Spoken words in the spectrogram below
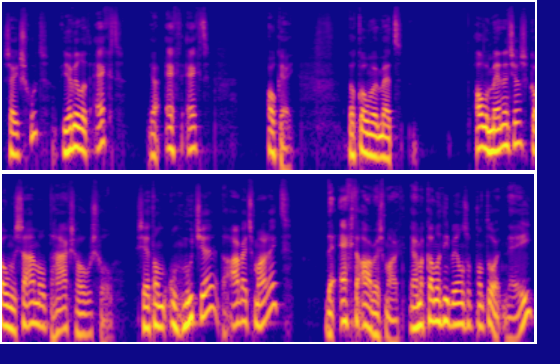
Zeg ik, goed. Jij wil het echt? Ja, echt, echt. Oké. Dan komen we met alle managers komen we samen op de Haagse Hogeschool. Zeg, dan ontmoet je de arbeidsmarkt, de echte arbeidsmarkt. Ja, maar kan het niet bij ons op kantoor? Nee.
